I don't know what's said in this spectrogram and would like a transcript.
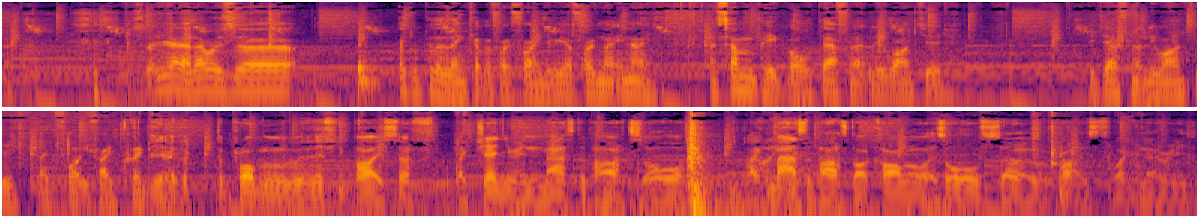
so yeah, that was, uh, I can put a link up if I find it. Yeah, 5.99. And some people definitely wanted, they definitely wanted like 45 quid Yeah, the, the problem with if you buy stuff like genuine Mazda parts or like Oh, yeah. MazdaParts.com, or it's all so overpriced for like no reason.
